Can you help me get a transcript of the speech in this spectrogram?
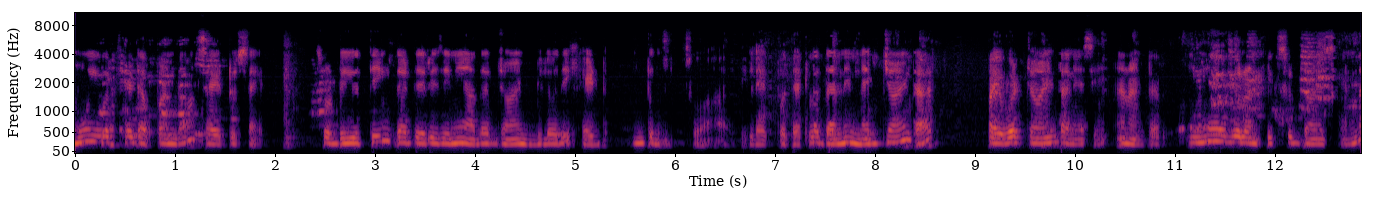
move your head up and down side to side so do you think that there is any other joint below the head ఉంటుంది. సో లేకపోతే అట్లా దాన్ని neck joint or pivot joint అనేసి అని అంటారు. ఇమూవబుల్ అండ్ ఫిక్స్డ్ జాయింట్స్ కింద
